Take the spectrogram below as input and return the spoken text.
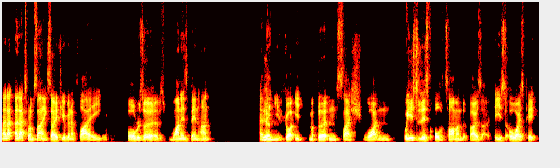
And, that, and that's what I'm saying. So if you're going to play four reserves, one is Ben Hunt, and Yeah. then you've got your Burton slash Wighton. We used to do this all the time under Bozo. He used to always pick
